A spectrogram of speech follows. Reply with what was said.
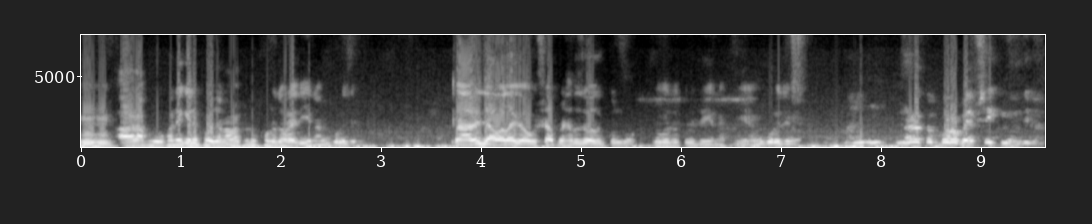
হুম হুম। আর আপনি ওখানে গেলে প্রয়োজন আমাকে একটু ফোনে ধরাই দিয়ে আমি করে দেবো। আমি যাওয়ার আগে অবশ্যই আপনার সাথে যোগাযোগ করব। যোগাযোগ করে দিয়ে আপনি আমি করে দেবো। ওনারা তো বড় ব্যবসায়িক লোন দিবেন?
